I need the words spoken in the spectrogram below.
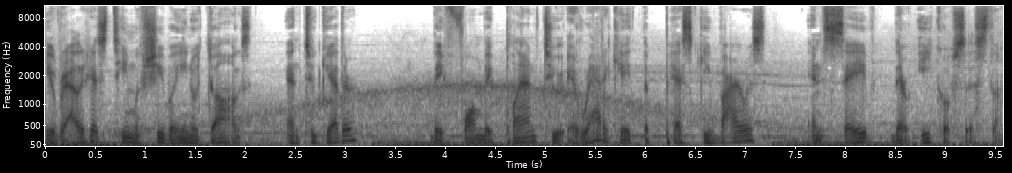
He rallied his team of Shiba Inu dogs, and together they formed a plan to eradicate the pesky virus and save their ecosystem.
